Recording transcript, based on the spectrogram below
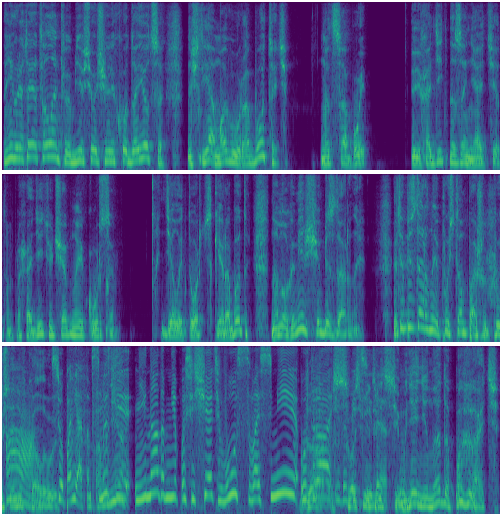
Они говорят, а я талантливый, мне все очень легко дается, значит, я могу работать над собой и ходить на занятия, там, проходить учебные курсы, делать творческие работы намного меньше, чем бездарные. Это бездарные пусть там пашут, пусть они вкалывают. все А, понятно. В А смысле, мне- не надо мне посещать вуз с 8 утра да, и с до 5. 8.30. Мне не надо пахать.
